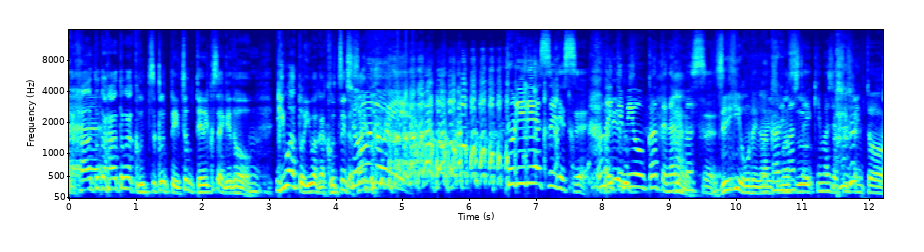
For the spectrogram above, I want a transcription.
んかハートとハートがくっつくってちょっと照れくさいけど、岩と岩がくっついたちょうどいい。ら最高取り入れやすいです。どんな行ってみようかってなります、はい。ぜひお願いします。わかりました。行きました主人と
